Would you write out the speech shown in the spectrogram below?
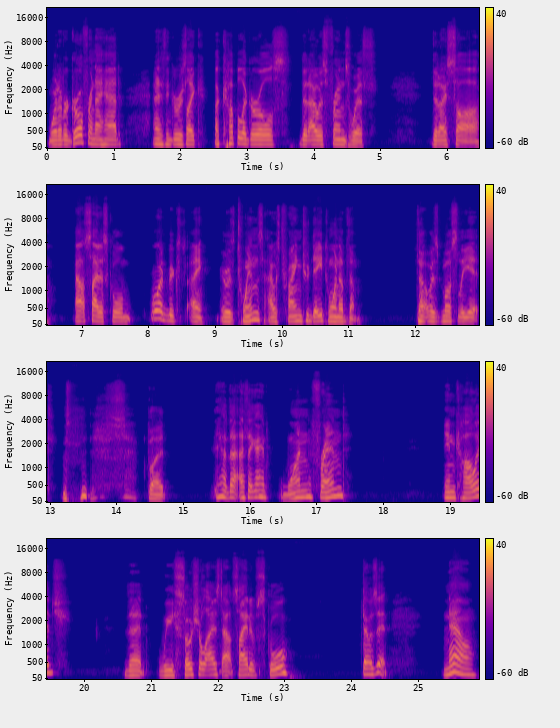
whatever girlfriend I had, and I think there was like a couple of girls that I was friends with that I saw outside of school. What hey, it was twins. I was trying to date one of them. That was mostly it. but yeah, that I think I had one friend in college that we socialized outside of school. That was it. Now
